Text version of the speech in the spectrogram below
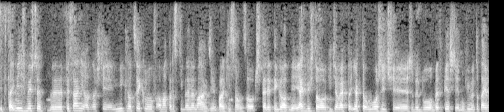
I tutaj mieliśmy jeszcze e, pytanie odnośnie mikrocyklów amatorskim MMA, gdzie walki są co 4 tygodnie. Jak byś to widział, jak to, jak to ułożyć, e, żeby było bezpiecznie? Mówimy tutaj e,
